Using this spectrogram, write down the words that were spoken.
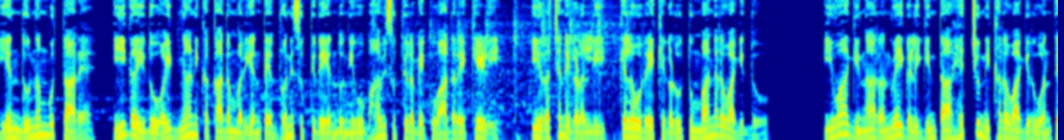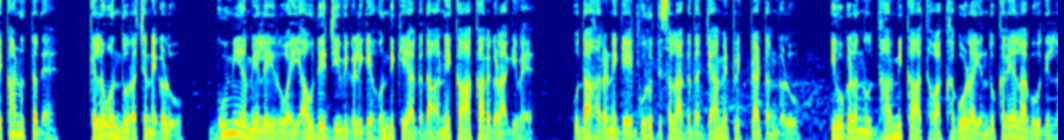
ಎಂದು ನಂಬುತ್ತಾರೆ. ಈಗ ಇದು ವೈಜ್ಞಾನಿಕ ಕಾದಂಬರಿಯಂತೆ ಧ್ವನಿಸುತ್ತಿದೆ ಎಂದು ನೀವು ಭಾವಿಸುತ್ತಿರಬೇಕು, ಆದರೆ ಕೇಳಿ. ಈ ರಚನೆಗಳಲ್ಲಿ ಕೆಲವು ರೇಖೆಗಳು ತುಂಬಾ ನೆರವಾಗಿದ್ದು. ಇವಾಗಿನ ರನ್ವೇಗಳಿಗಿಂತ ಹೆಚ್ಚು ನಿಖರವಾಗಿರುವಂತೆ ಕಾಣುತ್ತದೆ. ಕೆಲವೊಂದು ರಚನೆಗಳು ಭೂಮಿಯ ಮೇಲೆ ಇರುವ ಯಾವುದೇ ಜೀವಿಗಳಿಗೆ ಹೊಂದಿಕೆಯಾಗದ ಅನೇಕ ಆಕಾರಗಳಾಗಿವೆ. ಉದಾಹರಣೆಗೆ ಗುರುತಿಸಲಾಗದ ಜ್ಯಾಮೆಟ್ರಿಕ್ ಪ್ಯಾಟರ್ನ್ಗಳು ಇವುಗಳನ್ನು ಧಾರ್ಮಿಕ ಅಥವಾ ಖಗೋಳ ಎಂದು ಕರೆಯಲಾಗುವುದಿಲ್ಲ.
